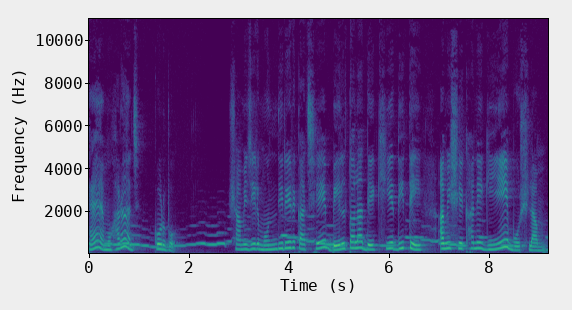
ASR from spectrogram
হ্যাঁ মহারাজ, করব। স্বামীজির মন্দিরের কাছে বেলতলা দেখিয়ে দিতে আমি সেখানে গিয়ে বসলাম।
